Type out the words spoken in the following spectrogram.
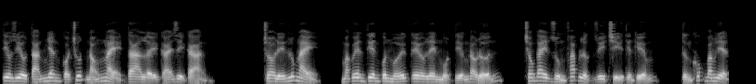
tiêu diêu tán nhân có chút nóng nảy, ta lấy cái gì cản? Cho đến lúc này mà quên tiên quân mới kêu lên một tiếng đau đớn, trong tay dùng pháp lực duy trì tiên kiếm, từng khúc băng liệt,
